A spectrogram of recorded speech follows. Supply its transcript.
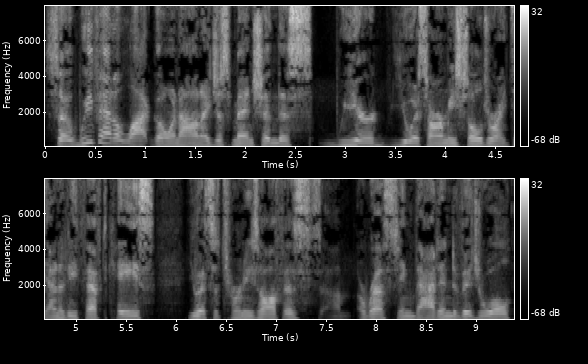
So we've had a lot going on. I just mentioned this weird U.S. Army soldier identity theft case. U.S. Attorney's Office um, arresting that individual.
